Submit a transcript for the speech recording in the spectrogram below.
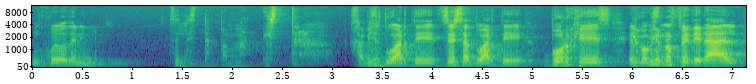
un juego de niños. Esta es la estafa maestra. Javier Duarte, César Duarte, Borges, el gobierno federal,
